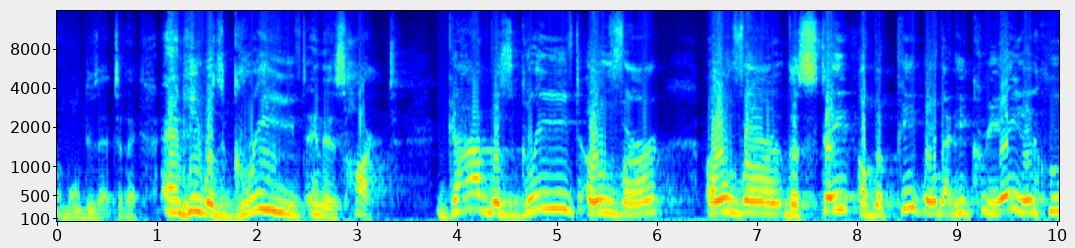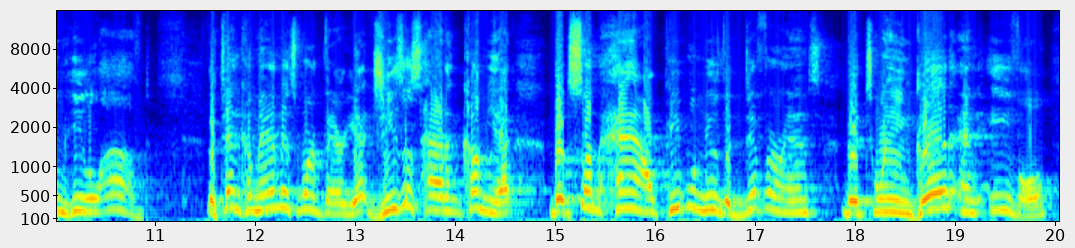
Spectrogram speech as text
I won't do that today. And he was grieved in his heart. God was grieved over, over the state of the people that he created, whom he loved. The Ten Commandments weren't there yet. Jesus hadn't come yet, but somehow people knew the difference between good and evil.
